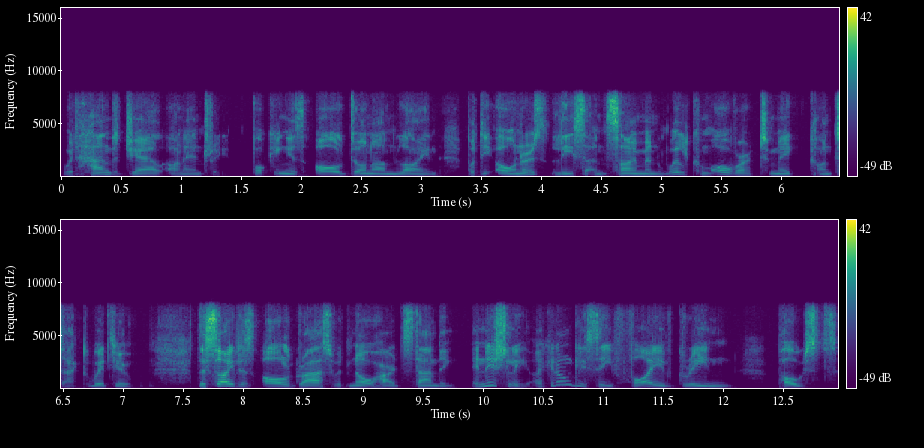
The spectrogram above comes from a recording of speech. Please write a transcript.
with hand gel on entry. Booking is all done online, but the owners, Lisa and Simon, will come over to make contact with you. The site is all grass with no hard standing. Initially, I could only see five green posts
